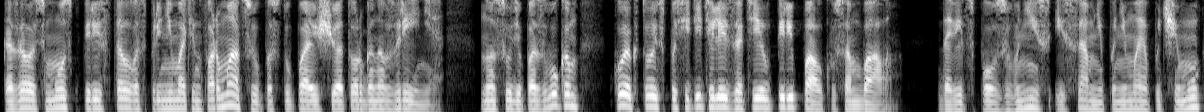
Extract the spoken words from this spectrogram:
Казалось, мозг перестал воспринимать информацию, поступающую от органов зрения, но, судя по звукам, кое-кто из посетителей затеял перепалку с амбалом. Давид сполз вниз и, сам не понимая почему,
